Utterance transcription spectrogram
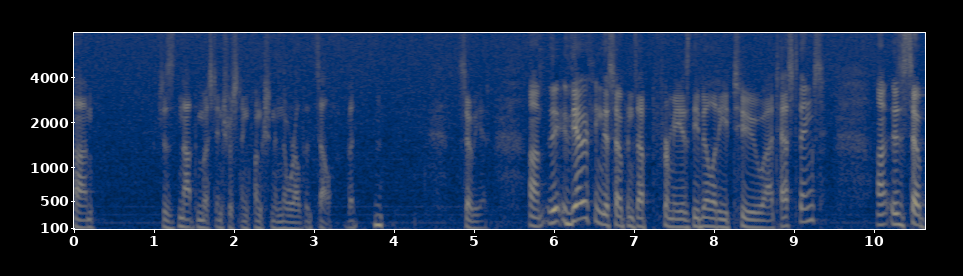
um, which is not the most interesting function in the world itself, but so be it. Um, the, the, other thing this opens up for me is the ability to uh, test things. Uh, so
